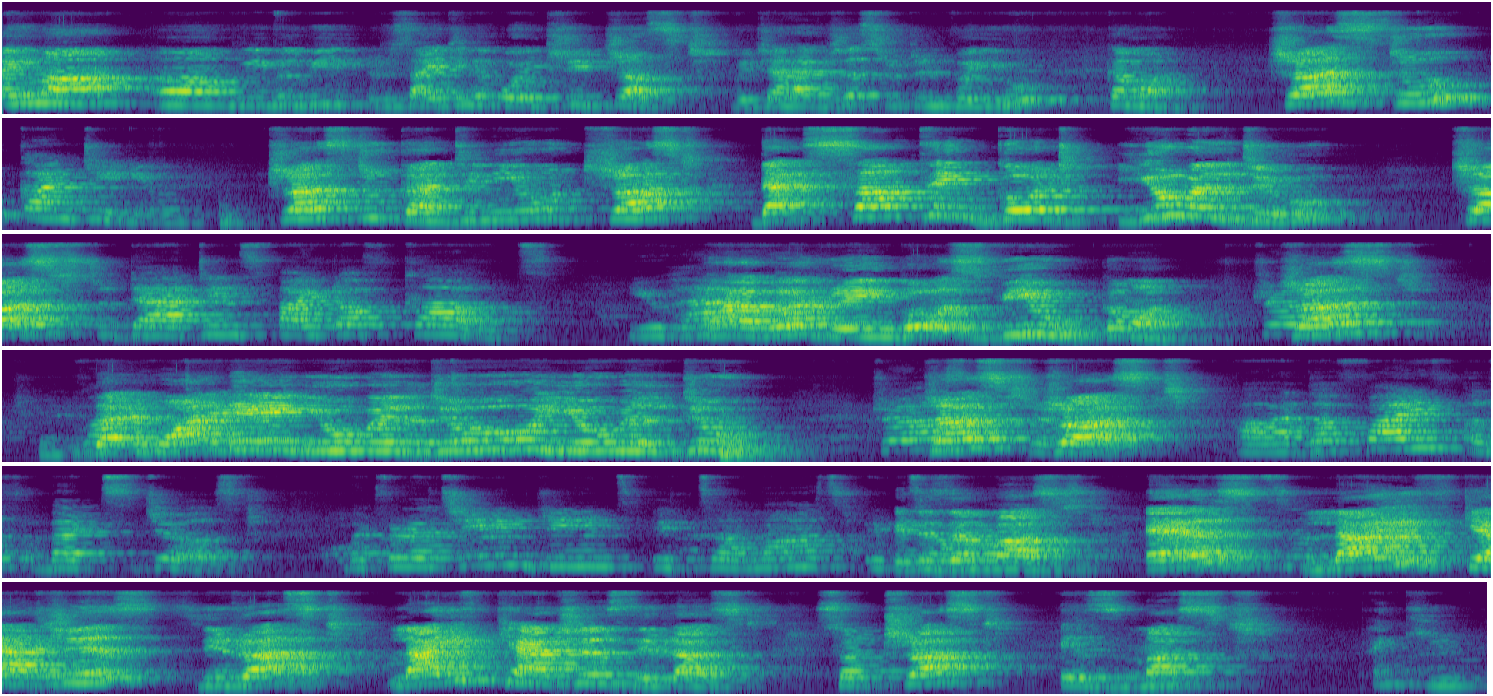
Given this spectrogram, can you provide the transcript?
Mahima, uh, we will be reciting a poetry trust, which I have just written for you. Come on. Trust to, Continue. trust to continue, trust that something good you will do, trust Trust that in spite of clouds, you have, have a rainbow's view. Come on. Trust that one day you will do, you will do. Trust, trust. are the alphabets just. But for achieving dreams, it's a must. It's It is a must. Else, life catches the rust. Life catches the rust. So, trust is must. Thank you.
